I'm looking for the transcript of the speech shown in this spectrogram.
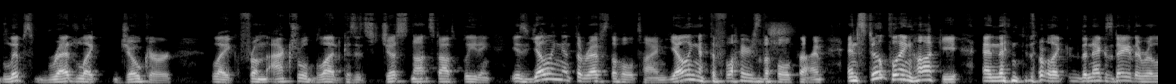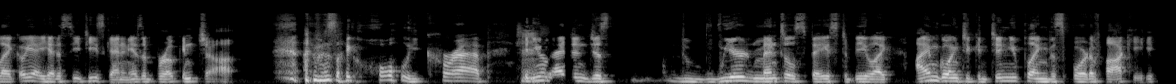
lips red like Joker, like from actual blood because it's just not stops bleeding, is yelling at the refs the whole time, yelling at the Flyers the whole time, and still playing hockey. And then they're like the next day they were like, Oh yeah, he had a CT scan and he has a broken jaw. I was like, holy crap. Can you hmm. imagine just the weird mental space to be like, I'm going to continue playing the sport of hockey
